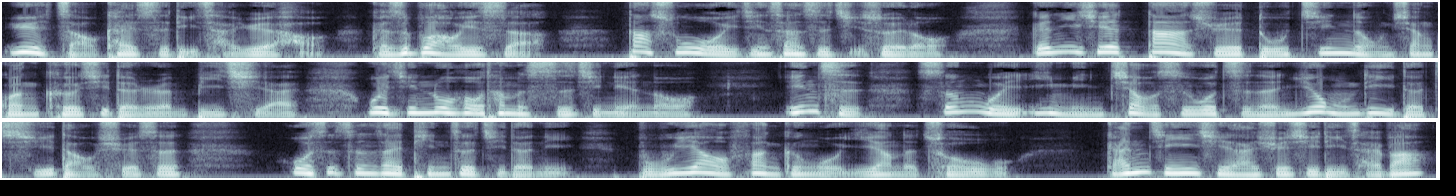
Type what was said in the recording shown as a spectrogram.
越早开始理财越好。可是不好意思啊，大叔，我已经三十几岁喽，跟一些大学读金融相关科系的人比起来，我已经落后他们十几年喽。因此，身为一名教师，我只能用力的祈祷学生，或是正在听这集的你，不要犯跟我一样的错误，赶紧一起来学习理财吧。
